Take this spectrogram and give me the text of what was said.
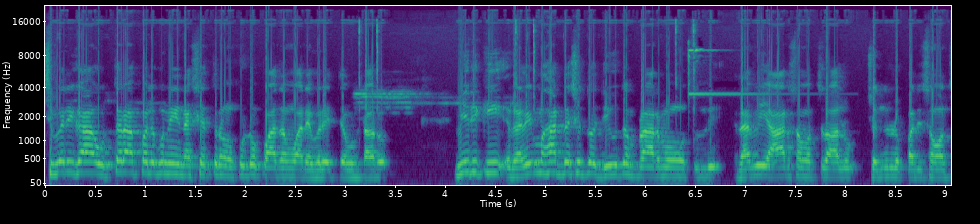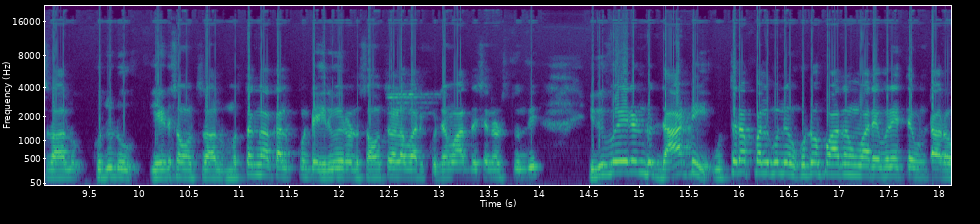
చివరిగా ఉత్తర పలుకుని నక్షత్రం కుటుంబాదం వారు ఎవరైతే ఉంటారో వీరికి రవి మహర్దశతో జీవితం ప్రారంభమవుతుంది. రవి ఆరు సంవత్సరాలు చంద్రుడు పది సంవత్సరాలు కుజుడు ఏడు సంవత్సరాలు మొత్తంగా కలుపుకుంటే ఇరవై రెండు సంవత్సరాల వారి కుజమహాదశ నడుస్తుంది. ఇరవై రెండు దాటి ఉత్తర పలుగుని ఒకటో పాదం వారు ఎవరైతే ఉంటారో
